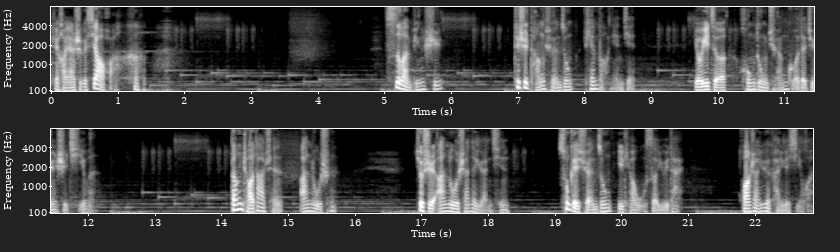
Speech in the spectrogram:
这好像是个笑话。呵呵。四万兵师，这是唐玄宗天宝年间，有一则轰动全国的军事奇闻。当朝大臣安禄顺，就是安禄山的远亲，送给玄宗一条五色玉带。皇上越看越喜欢，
